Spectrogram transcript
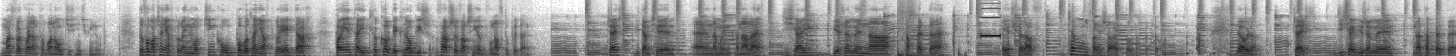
masz zagwarantowaną w 10 minut. Do zobaczenia w kolejnym odcinku. Powodzenia w projektach. Pamiętaj, cokolwiek robisz, zawsze zacznij od 12 pytań. Cześć, witam Cię e, na moim kanale. Dzisiaj bierzemy na tapetę. Jeszcze raz, czemu mi zamieszałeś tą tapetą? Dobra, cześć. Dzisiaj bierzemy na tapetę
